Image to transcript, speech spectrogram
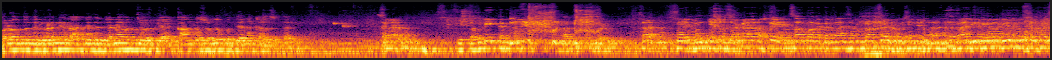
ಬರುವಂಥ ದಿನಗಳಲ್ಲಿ ರಾಜ್ಯದ ಜನ ಇವತ್ತು ಇವರಿಗೆ ಕಾಂಗ್ರೆಸ್ ಅವರಿಗೆ ಬುದ್ಧಿಯನ್ನು ಕಲಿಸ್ತಾರೆ. ಸರ್ ಈ ತೊಗರಿ ಸರ್ಕಾರ ಸರ್ ಸರ್ ಅಷ್ಟೇ ರಾಜ್ಯ ಕೇಂದ್ರ ಸರ್ಕಾರ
